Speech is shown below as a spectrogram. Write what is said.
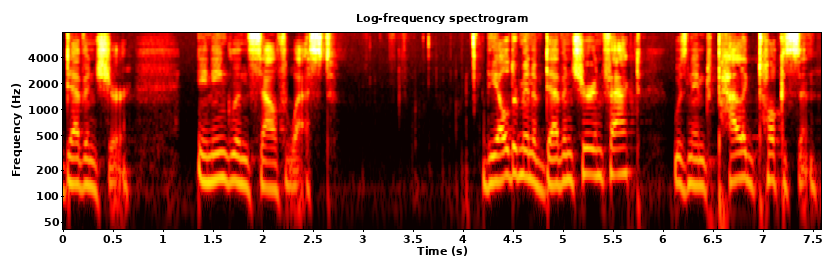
Devonshire in England's southwest. The ealdorman of Devonshire, in fact, was named Paleg Tocgeson,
